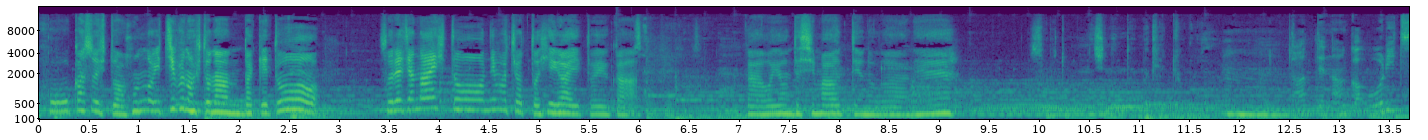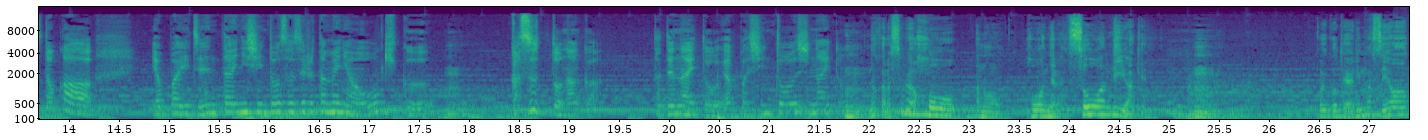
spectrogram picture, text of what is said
法を犯す人はほんの一部の人なんだけど、それじゃない人にもちょっと被害というかが及んでしまうっていうのがね。うん、それと同じなんだよね結局。がうん。だってなんか法律とかやっぱり全体に浸透させるためには大きくうガスッとなんか立てないとやっぱ浸透しないと。思う、ん、うん、だからそれは法あの法案じゃない。草案でいいわけ。うん。こういうことやりますよと、うん、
